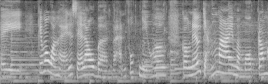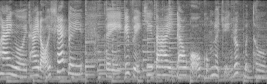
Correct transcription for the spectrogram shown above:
thì cái mối quan hệ nó sẽ lâu bền và hạnh phúc nhiều hơn. Còn nếu chẳng may mà một trong hai người thay đổi khác đi, thì cái việc chia tay, đau khổ cũng là chuyện rất bình thường.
